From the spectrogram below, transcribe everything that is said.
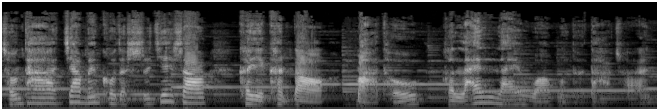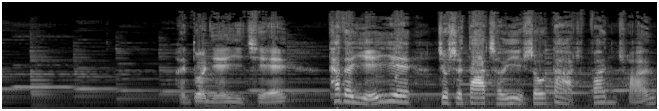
从他家门口的石阶上，可以看到码头和来来往往的大船。很多年以前，他的爷爷就是搭乘一艘大帆船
